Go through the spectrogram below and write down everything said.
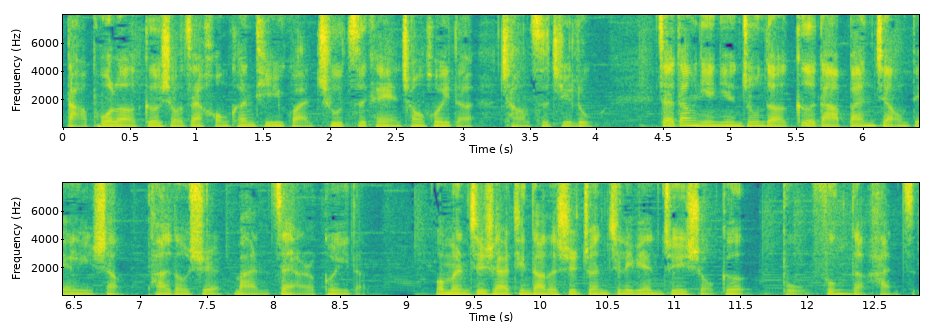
打破了歌手在红磡体育馆初次开演唱会的场次记录。在当年年终的各大颁奖典礼上，他都是满载而归的。我们接下来听到的是专辑里边这一首歌《捕风的汉子》。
